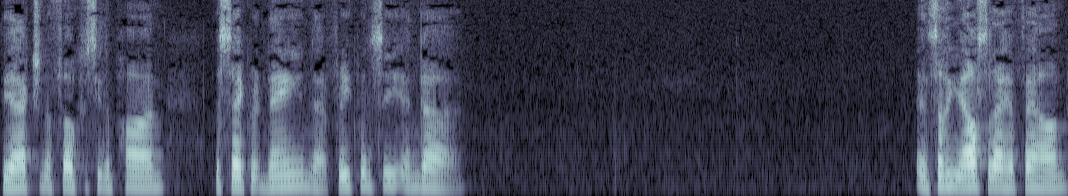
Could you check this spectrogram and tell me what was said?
the action of focusing upon the sacred name, that frequency, and God. And something else that I have found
